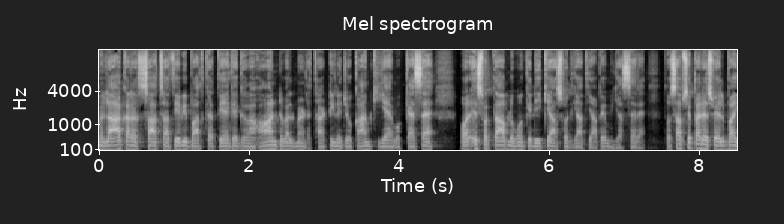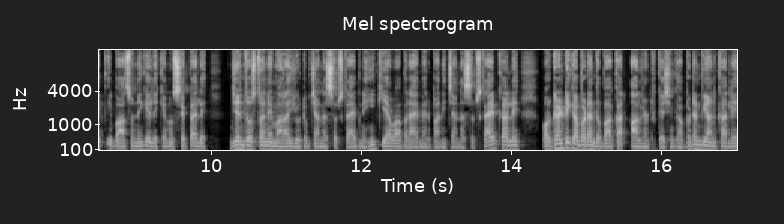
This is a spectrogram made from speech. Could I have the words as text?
मिलाकर साथ साथ ये भी बात करते हैं कि गगान डेवलपमेंट अथॉरिटी ने जो काम किया है वो कैसा है और इस वक्त आप लोगों के लिए क्या सहूलियात यहाँ पर मैसर है। तो सबसे पहले सुहेल भाई की बात सुनेंगे, लेकिन उससे पहले जिन दोस्तों ने हमारा यूट्यूब चैनल सब्सक्राइब नहीं किया हुआ बर मेहरबानी चैनल सब्सक्राइब कर लें और घंटी का बटन दबाकर आल नोटिफिकेशन का बटन बटन भी ऑन कर लें,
